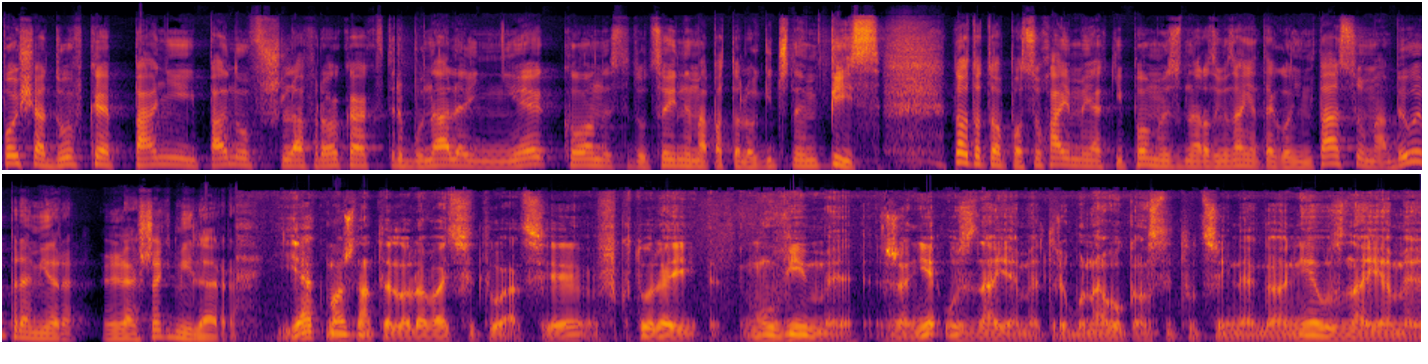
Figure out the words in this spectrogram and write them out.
posiadówkę pani i panów w szlafrokach w Trybunale niekonstytucyjnym, a patologicznym PiS. No to to posłuchajmy, jaki pomysł na rozwiązanie tego impasu ma były premier Leszek Miller. Jak można tolerować sytuację, w której mówimy, że nie uznajemy Trybunału Konstytucyjnego, nie uznajemy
